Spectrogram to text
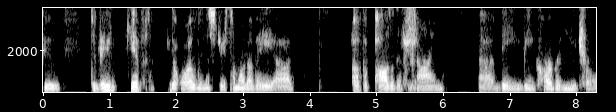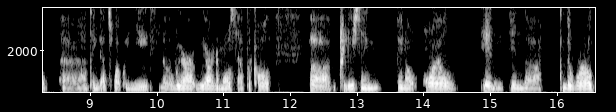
to to give the oil industry somewhat of a of a positive shine uh, being being carbon neutral. Uh, I think that's what we need. You know, we are we are the most ethical uh, producing you know oil in in the in the world,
